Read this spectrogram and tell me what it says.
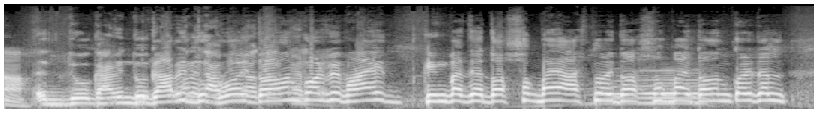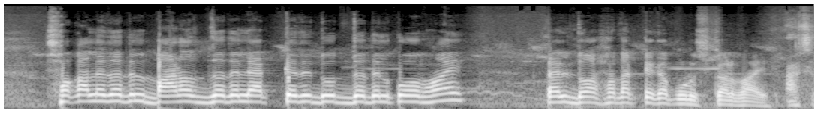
না। দুধ গাভী দহন করবি ভাই কিংবা যে দর্শক ভাই আসবে ওই দর্শক ভাই দহন করে দিল। সকালে যদি বারো যদি এক কেজি দুধ যদি কম হয় তাহলে দশ হাজার টাকা পুরস্কার ভাই। আচ্ছা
